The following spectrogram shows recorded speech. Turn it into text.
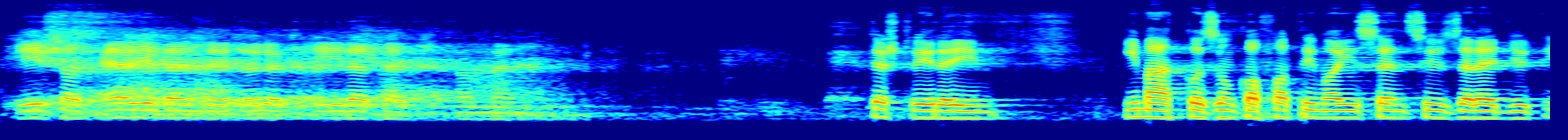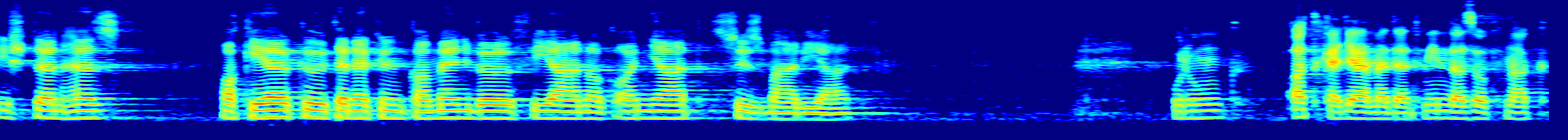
és az eljövendő örök életet. Amen. Testvéreim, imádkozzunk a Fatimai Szent Szűzzel együtt Istenhez, aki elküldte nekünk a mennyből fiának anyját, Szűz Máriát. Urunk, add kegyelmedet mindazoknak,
